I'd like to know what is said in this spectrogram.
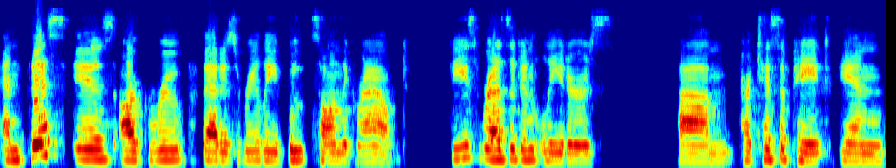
And this is our group that is really boots on the ground. These resident leaders um, participate in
